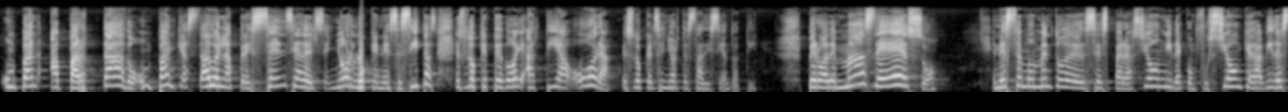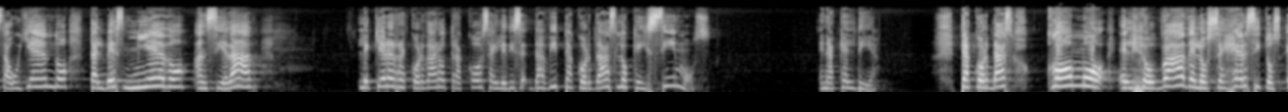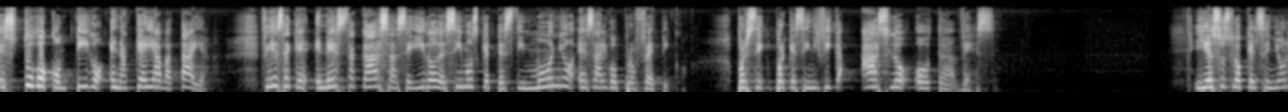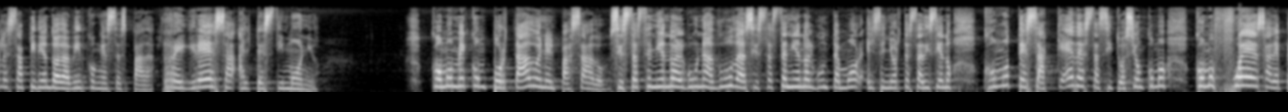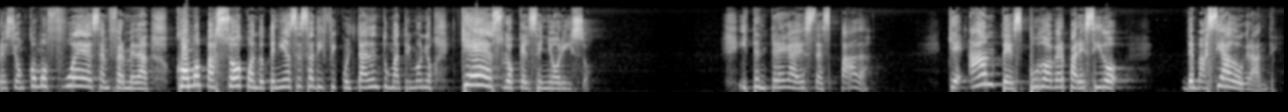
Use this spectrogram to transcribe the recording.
un pan apartado, un pan que ha estado en la presencia del Señor. Lo que necesitas es lo que te doy a ti ahora, es lo que el Señor te está diciendo a ti. Pero además de eso, en este momento de desesperación y de confusión que David está huyendo, tal vez miedo, ansiedad, le quiere recordar otra cosa y le dice, David, ¿te acordás lo que hicimos en aquel día? ¿Te acordás cómo el Jehová de los ejércitos estuvo contigo en aquella batalla? Fíjese que en esta casa seguido decimos que testimonio es algo profético, porque significa hazlo otra vez. Y eso es lo que el Señor le está pidiendo a David con esta espada. Regresa al testimonio. ¿Cómo me he comportado en el pasado? Si estás teniendo alguna duda, si estás teniendo algún temor, el Señor te está diciendo, ¿cómo te saqué de esta situación? ¿Cómo, cómo fue esa depresión? ¿Cómo fue esa enfermedad? ¿Cómo pasó cuando tenías esa dificultad en tu matrimonio? ¿Qué es lo que el Señor hizo? Y te entrega esta espada que antes pudo haber parecido demasiado grande,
